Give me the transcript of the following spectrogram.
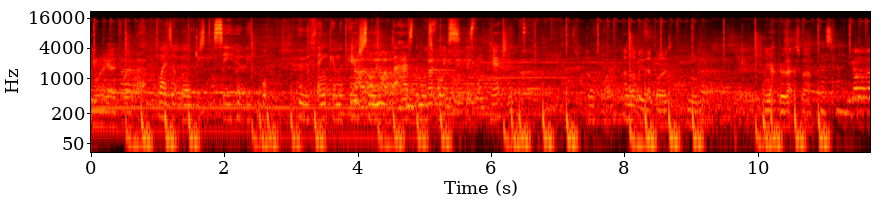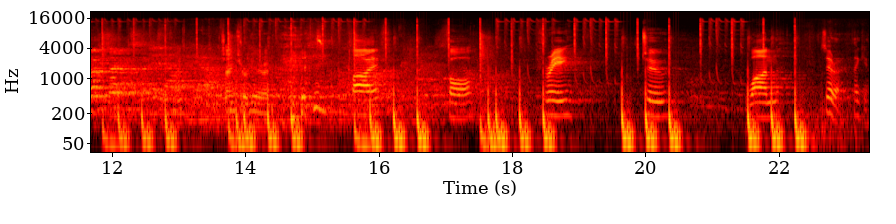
you want to go for it. Why don't we just see who we, what, who we think and the person that has the most votes is the person? I'm not with that board. Are you happy with that as well? That's fine. James, you're a hero. Five, four, three, two, one, zero. Thank you.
